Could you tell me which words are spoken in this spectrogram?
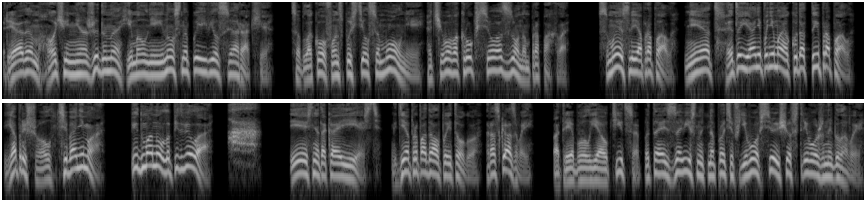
Рядом очень неожиданно и молниеносно появился Аракхи. С облаков он спустился молнией, отчего вокруг все озоном пропахло. «В смысле я пропал? Нет, это я не понимаю, куда ты пропал. Я пришел, тебя нема. Пидманула, подвела. Песня такая есть. Где пропадал по итогу? Рассказывай». Потребовал я у птица, пытаясь зависнуть напротив его все еще встревоженной головы.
